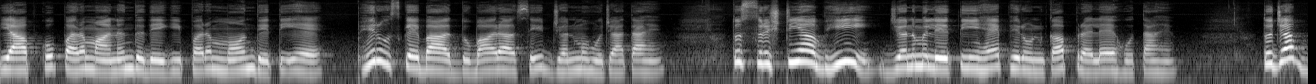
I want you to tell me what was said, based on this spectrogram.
ये आपको परम आनंद देगी, परम मौन देती है। फिर उसके बाद दोबारा से जन्म हो जाता है। तो सृष्टियाँ भी जन्म लेती हैं, फिर उनका प्रलय होता है। तो जब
